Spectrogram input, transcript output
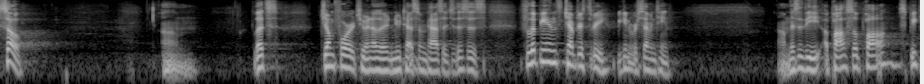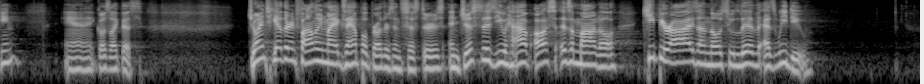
So, um, let's jump forward to another New Testament passage. This is Philippians chapter 3, beginning verse 17. Um, this is the Apostle Paul speaking, and it goes like this Join together in following my example, brothers and sisters, and just as you have us as a model, keep your eyes on those who live as we do.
